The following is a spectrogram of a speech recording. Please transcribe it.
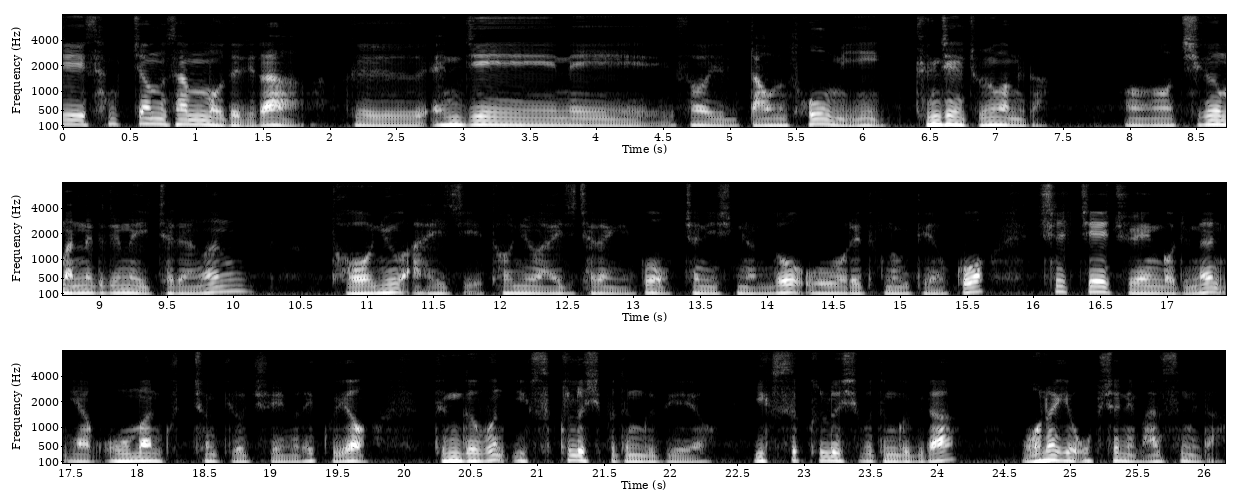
역시 3.3 모델이라 그 엔진에서 나오는 소음이 굉장히 조용합니다. 어, 지금 안내드리는 이 차량은 더뉴 IG, 더뉴 IG 차량이고 2020년도 5월에 등록이 되었고 실제 주행 거리는 약 5만 9천 킬로 주행을 했고요. 등급은 익스클루시브 등급이에요. 익스클루시브 등급이라 워낙에 옵션이 많습니다.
